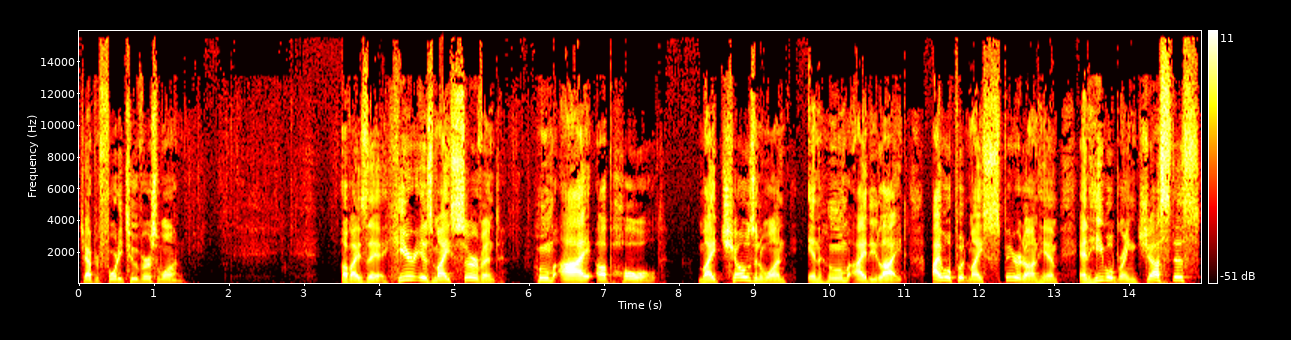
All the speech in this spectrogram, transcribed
chapter 42, verse 1 of Isaiah. Here is my servant whom I uphold, my chosen one in whom I delight. I will put my spirit on him, and he will bring justice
